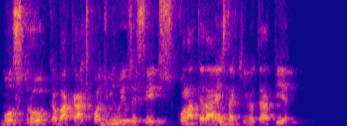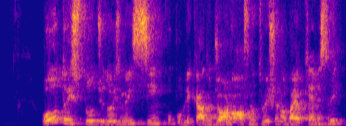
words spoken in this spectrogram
mostrou que o abacate pode diminuir os efeitos colaterais da quimioterapia. Outro estudo de 2005, publicado no Journal of Nutritional Biochemistry,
